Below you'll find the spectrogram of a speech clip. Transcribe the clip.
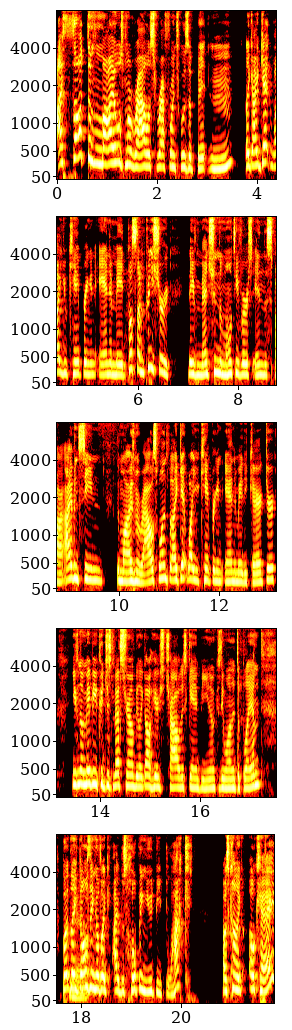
I thought the Miles Morales reference was a bit, mm, like I get why you can't bring an animated. Plus, I'm pretty sure they've mentioned the multiverse in the Spire. I haven't seen the Miles Morales ones, but I get why you can't bring an animated character. Even though maybe you could just mess around, and be like, oh, here's Childish Gambino because he wanted to play him. But like the Yeah. whole thing of like, I was hoping you'd be black. I was kind of like, okay,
